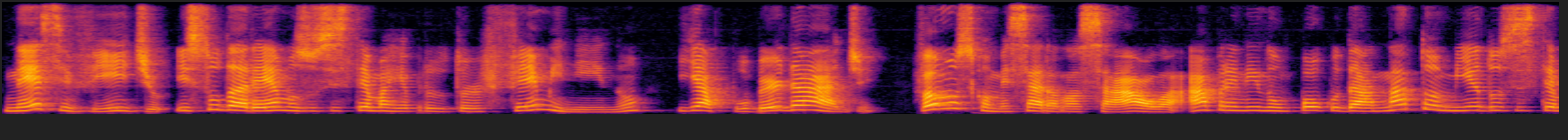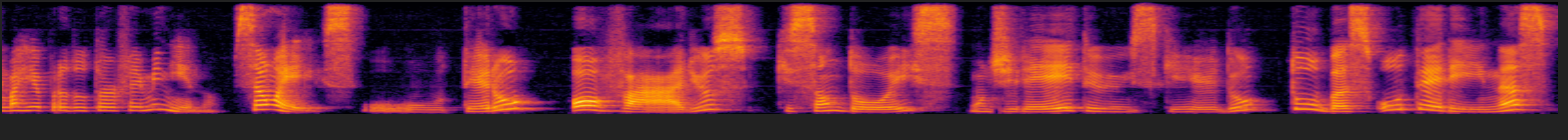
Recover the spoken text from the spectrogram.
Nesse vídeo, estudaremos o sistema reprodutor feminino e a puberdade. Vamos começar a nossa aula aprendendo um pouco da anatomia do sistema reprodutor feminino. São eles o útero, ovários, que são dois, um direito e um esquerdo, tubas uterinas,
